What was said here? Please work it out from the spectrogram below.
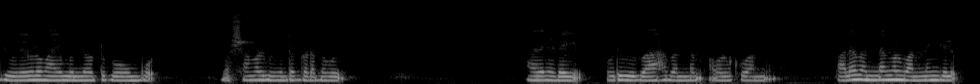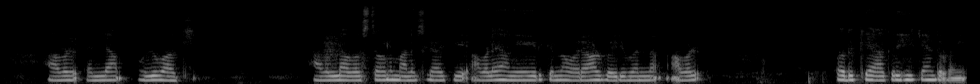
ജോലികളുമായി മുന്നോട്ട് പോകുമ്പോൾ വർഷങ്ങൾ വീണ്ടും കടന്നുപോയി. അതിനിടയിൽ ഒരു വിവാഹബന്ധം അവൾക്ക് വന്നു. പല ബന്ധങ്ങൾ വന്നെങ്കിലും അവൾ എല്ലാം ഒഴിവാക്കി. അവളുടെ അവസ്ഥകൾ മനസ്സിലാക്കി അവളെ അംഗീകരിക്കുന്ന ഒരാൾ വരുമെന്ന് അവൾ പതുക്കെ ആഗ്രഹിക്കാൻ തുടങ്ങി.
